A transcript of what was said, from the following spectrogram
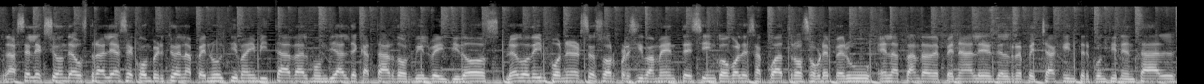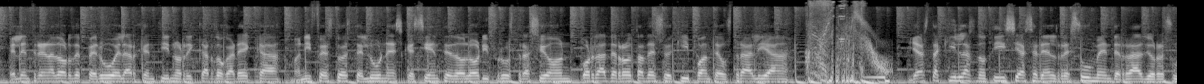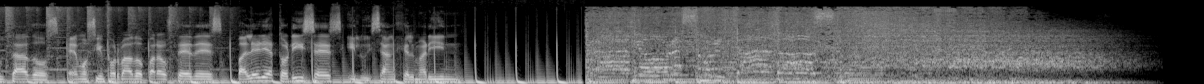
La selección de Australia se convirtió en la penúltima invitada al Mundial de Qatar 2022, luego de imponerse sorpresivamente 5 goles a 4 sobre Perú en la tanda de penales del repechaje intercontinental. El entrenador de Perú, el argentino Ricardo Gareca, manifestó este lunes que siente dolor y frustración por la derrota de su equipo ante Australia. Y hasta aquí las noticias en el resumen de Radio Resultados. Hemos informado para ustedes Valeria Torices y Luis Ángel Marín.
